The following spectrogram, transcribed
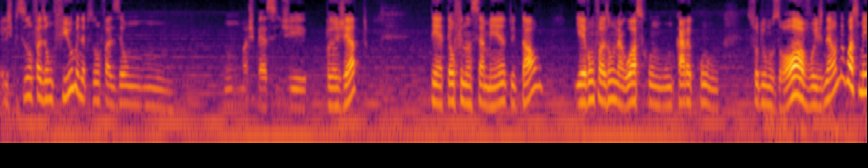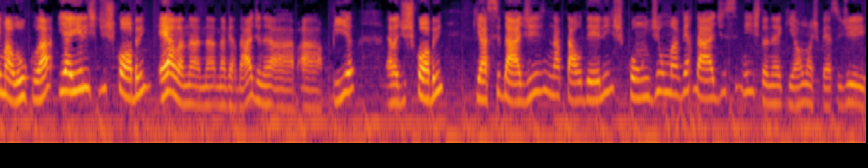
eles precisam fazer um filme, né? Precisam fazer um, um uma espécie de projeto tem até o financiamento e tal. E aí vão fazer um negócio com um cara com sobre uns ovos, né? Um negócio meio maluco lá. E aí eles descobrem, ela, na, na, na verdade, né? A, a Pia, ela descobre que a cidade natal dele esconde uma verdade sinistra, né? Que é uma espécie de,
